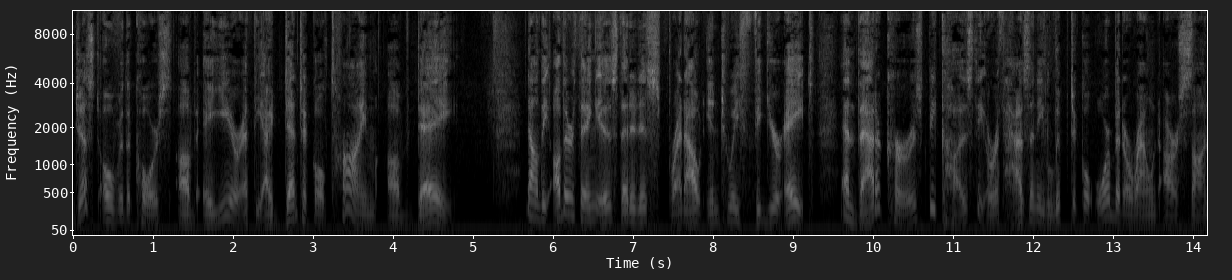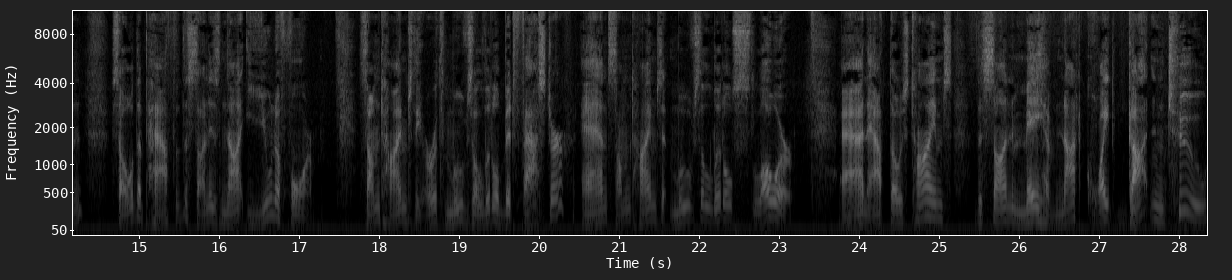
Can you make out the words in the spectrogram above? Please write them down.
just over the course of a year at the identical time of day. Now the other thing is that it is spread out into a figure eight. And that occurs because the Earth has an elliptical orbit around our sun. So the path of the sun is not uniform. Sometimes the Earth moves a little bit faster and sometimes it moves a little slower. And at those times, the sun may have not quite gotten to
